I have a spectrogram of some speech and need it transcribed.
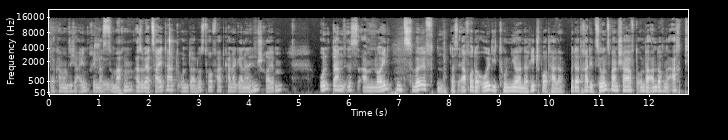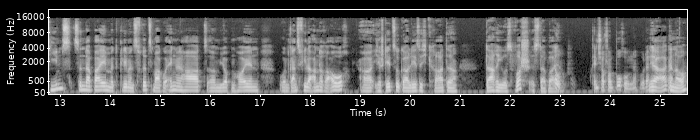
da kann man sich einbringen, das Schön. zu machen. Also wer Zeit hat und da Lust drauf hat, kann er gerne hinschreiben. Und dann ist am 9.12. das Erfurter Oldie-Turnier in der Riedsporthalle. Mit der Traditionsmannschaft unter anderem acht Teams sind dabei, mit Clemens Fritz, Marco Engelhardt, ähm, Jürgen Heuen und ganz viele andere auch. Äh, hier steht sogar, lese ich gerade, Darius Wosch ist dabei. Oh, kenn ich auch von Bochum, ne? Oder? Ja, genau.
